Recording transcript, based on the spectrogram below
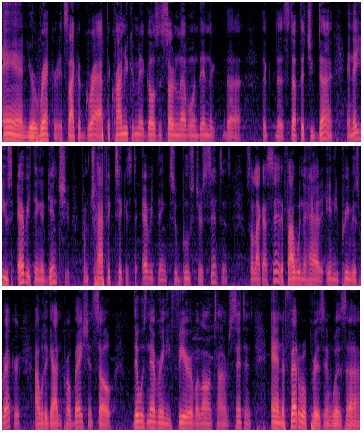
and your record. It's like a graph. The crime you commit goes a certain level, and then the the the, the stuff that you've done, and they use everything against you, from traffic tickets to everything, to boost your sentence. So, like I said, if I wouldn't have had any previous record, I would have gotten probation. So, there was never any fear of a long term sentence. And the federal prison was. Uh,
